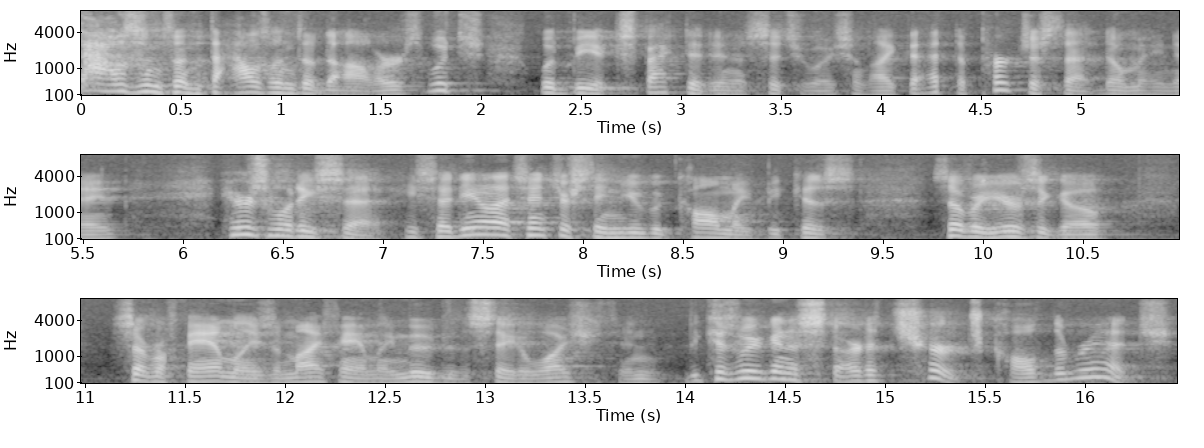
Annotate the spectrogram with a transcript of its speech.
thousands and thousands of dollars, which would be expected in a situation like that to purchase that domain name. Here's what he said He said, You know, that's interesting you would call me because several years ago, several families of my family moved to the state of Washington because we were going to start a church called The Ridge.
